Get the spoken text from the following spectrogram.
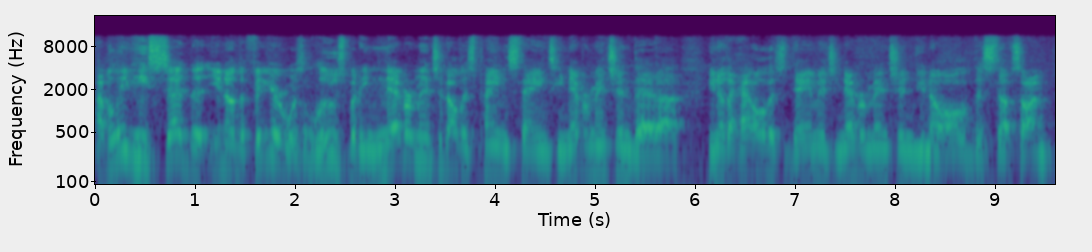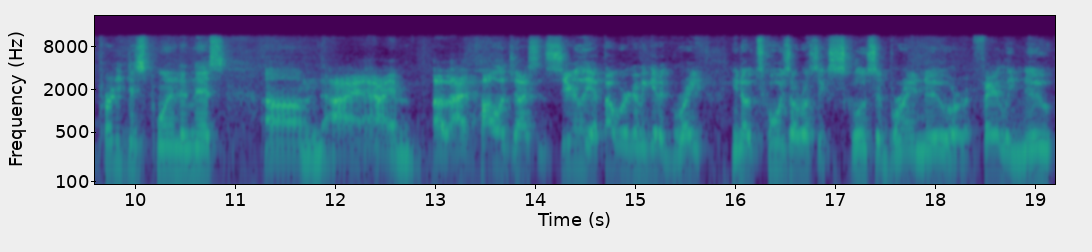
I believe he said that, you know, the figure was loose, but he never mentioned all this paint stains. He never mentioned that, uh, you know, they had all this damage. He never mentioned, you know, all of this stuff. So I'm pretty disappointed in this. Um, I, I'm, uh, I apologize sincerely. I thought we were going to get a great, you know, Toys R Us exclusive brand new or fairly new,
